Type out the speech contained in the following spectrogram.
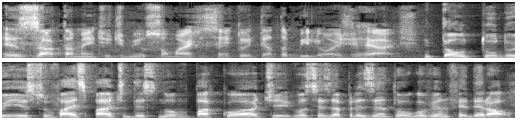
Exatamente, Edmilson. São mais de 180 bilhões de reais. Então, tudo isso faz parte desse novo pacote. Vocês apresentam ao governo federal?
